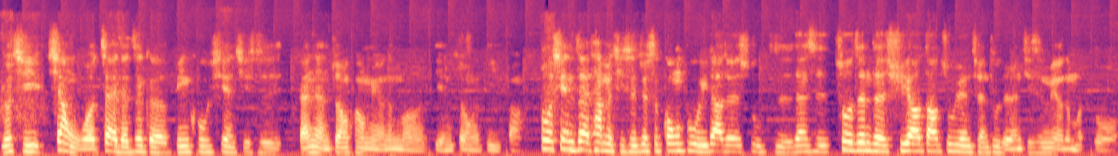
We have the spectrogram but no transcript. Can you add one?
尤其像我在的这个兵库县，其实感染状况没有那么严重的地方。不过现在他们其实就是公布一大堆数字，但是说真的，需要到住院程度的人其实没有那么多。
